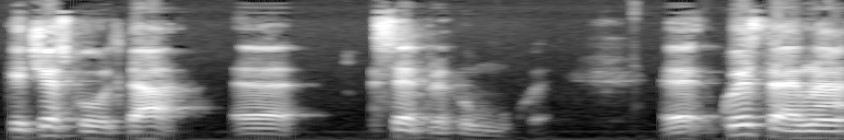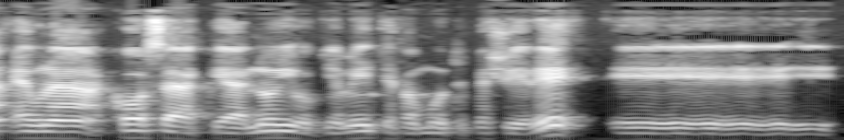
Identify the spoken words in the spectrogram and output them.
che ci ascolta eh, sempre e comunque eh, questa è una, è una, cosa che a noi ovviamente fa molto piacere e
